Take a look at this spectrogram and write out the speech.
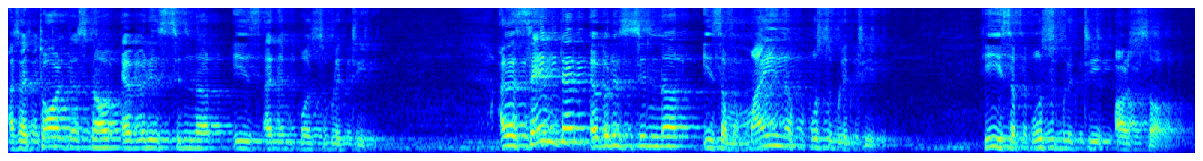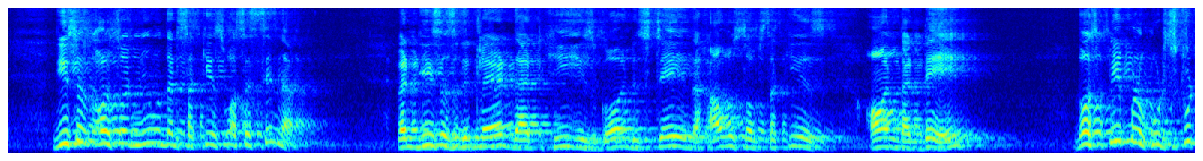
As I told just now, every sinner is an impossibility. At the same time, every sinner is a minor possibility. He is a possibility also. Jesus also knew that Zacchaeus was a sinner. When Jesus declared that he is going to stay in the house of Zacchaeus on that day, those people who stood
